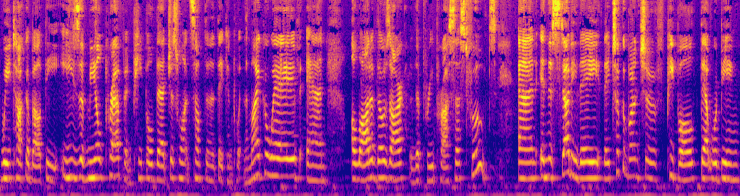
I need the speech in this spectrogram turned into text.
we talk about the ease of meal prep and people that just want something that they can put in the microwave. And a lot of those are the pre processed foods. And in this study, they, they took a bunch of people that were being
